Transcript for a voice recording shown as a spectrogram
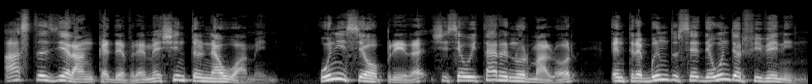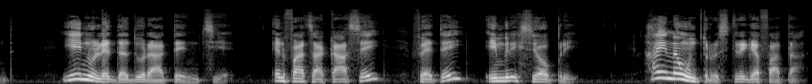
Astăzi era încă de vreme și întâlneau oameni. Unii se opriră și se uitară în urma lor, întrebându-se de unde ar fi venind. Ei nu le dă dură atenție. În fața casei, fetei, Imrich se opri. Hai înăuntru, strigă fata,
